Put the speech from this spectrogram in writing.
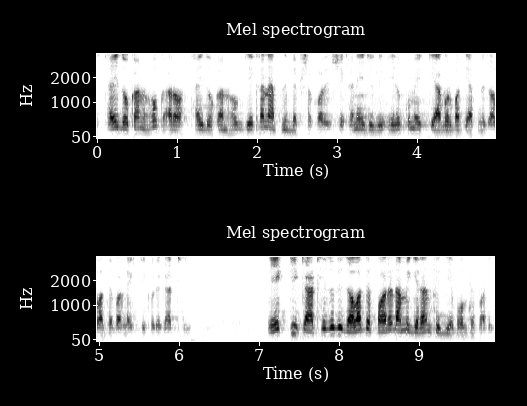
স্থায়ী দোকান হোক আর অস্থায়ী দোকান হোক, যেখানে আপনি ব্যবসা করেন সেখানে যদি এরকম একটি আগরবাতি আপনি জ্বালাতে পারেন, একটি করে কাঠি তো একটি কাঠি যদি জ্বালাতে পারেন, আমি গ্যারান্টি দিয়ে বলতে পারি।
